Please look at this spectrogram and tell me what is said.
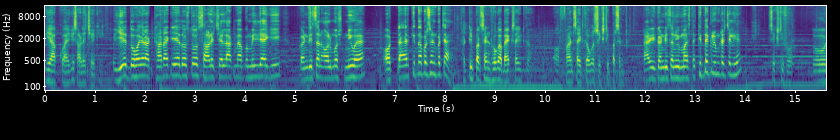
ये आपको आएगी साढ़े छः की। ये 2018 की है दोस्तों साढ़े छः लाख में आपको मिल जाएगी। कंडीशन ऑलमोस्ट न्यू है और टायर कितना परसेंट बचा है? थर्टी परसेंट होगा बैक साइड का और फ्रंट साइड का होगा सिक्सटी परसेंट। टायर की कंडीशन भी मस्त है। कितने किलोमीटर चली है? Sixty four. तो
